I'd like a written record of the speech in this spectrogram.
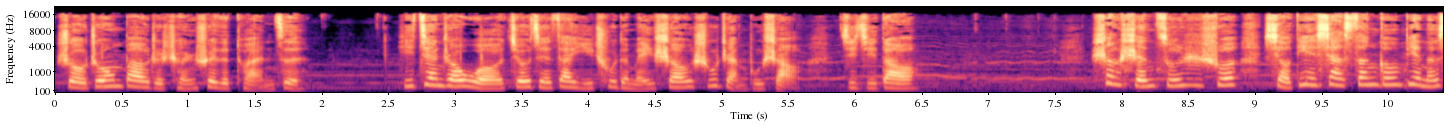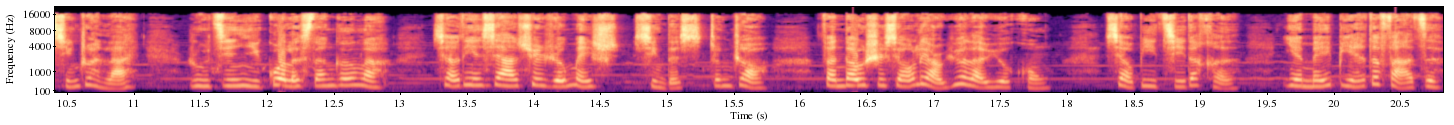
手中抱着沉睡的团子。一见着我，纠结在一处的眉梢舒展不少，急急道。上神昨日说小殿下三更便能醒转来，如今已过了三更了，小殿下却仍没醒的征兆，反倒是小脸越来越红。小婢急得很，也没别的法子，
